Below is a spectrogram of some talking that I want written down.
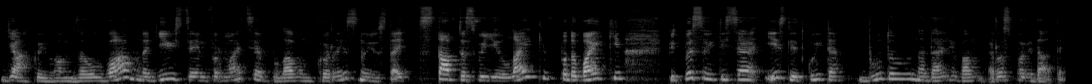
Дякую вам за увагу. Надіюсь, ця інформація була вам корисною. Ставте свої лайки, вподобайки, підписуйтеся і слідкуйте. Буду надалі вам розповідати.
